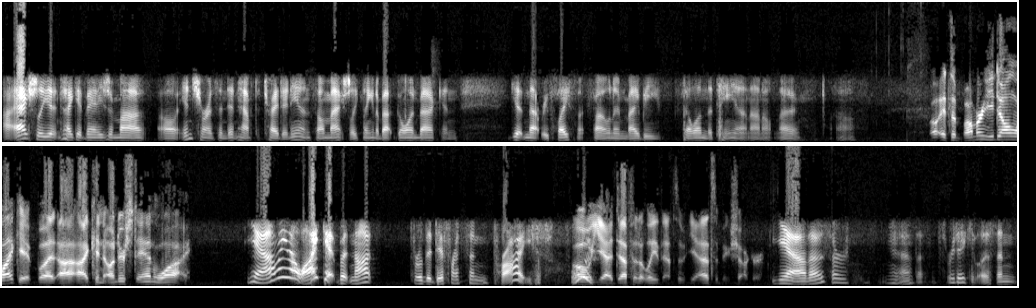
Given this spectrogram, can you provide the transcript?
I actually didn't take advantage of my uh, insurance and didn't have to trade it in. So I'm actually thinking about going back and getting that replacement phone and maybe selling the ten. I don't know. Uh, Well, it's a bummer you don't like it, but I, I can understand why. yeah, I mean, I like it, but not for the difference in price. Oh yeah, definitely. That's a yeah, that's a big shocker. Yeah, those are, yeah, that's ridiculous, and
